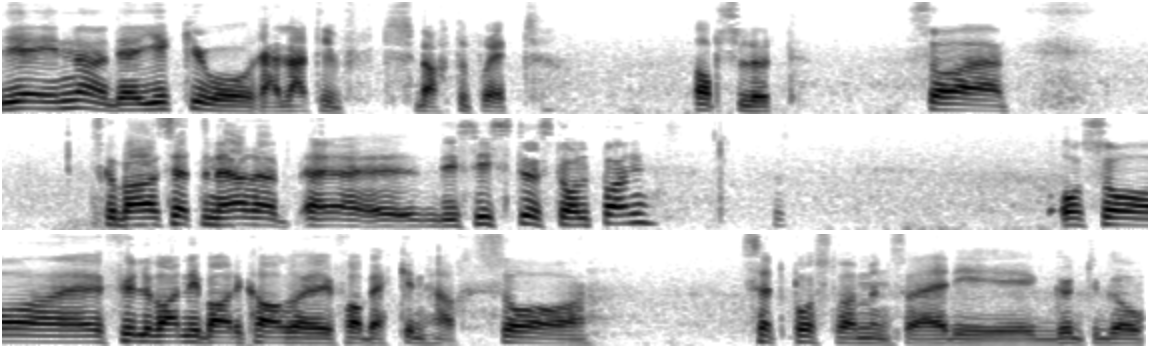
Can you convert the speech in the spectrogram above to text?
De er inne. Det gikk jo relativt smertefritt. Absolutt. Så jeg skal bare sette ned eh, de siste stolpene. Og så eh, fylle vann i badekaret fra bekken her. Så sett på strømmen, så er de good to go.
